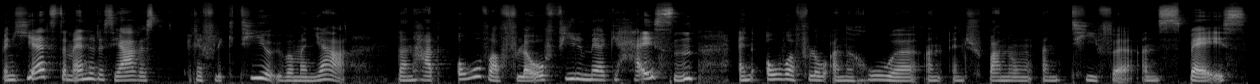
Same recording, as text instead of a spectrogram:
Wenn ich jetzt am Ende des Jahres reflektiere über mein Jahr, dann hat Overflow viel mehr geheißen, ein Overflow an Ruhe, an Entspannung, an Tiefe, an Space,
